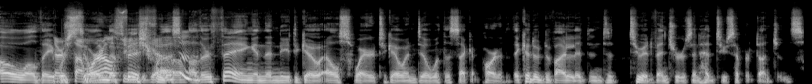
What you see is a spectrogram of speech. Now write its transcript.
oh, well, they were selling the else you need fish for this other thing and then need to go elsewhere to go and deal with the second part of it. They could have divided it into two adventures and had two separate dungeons.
